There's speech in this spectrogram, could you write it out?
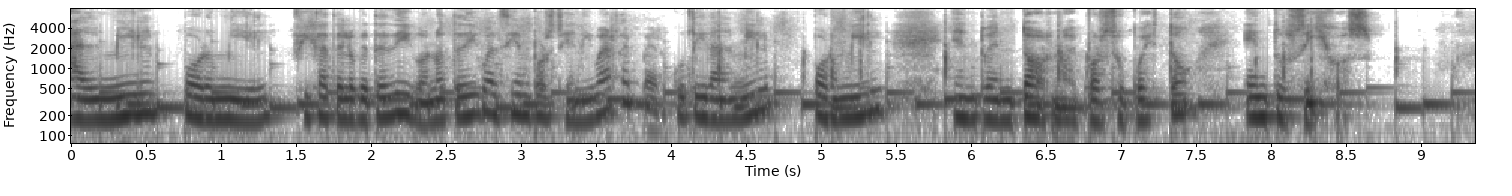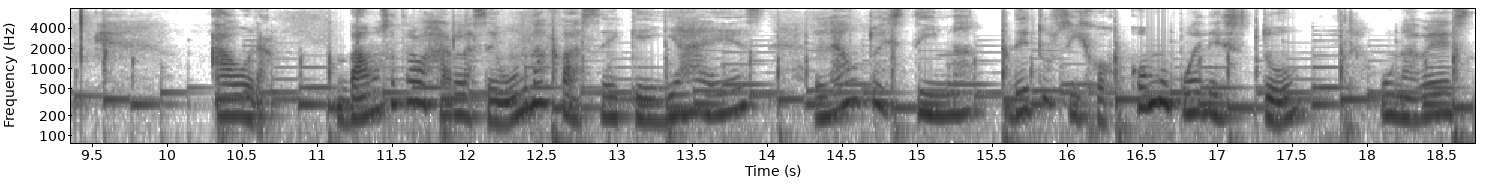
al mil por mil. Fíjate lo que te digo, no te digo al 100%, y va a repercutir al mil por mil en tu entorno y por supuesto en tus hijos. Ahora, vamos a trabajar la segunda fase que ya es la autoestima de tus hijos. ¿Cómo puedes tú, una vez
